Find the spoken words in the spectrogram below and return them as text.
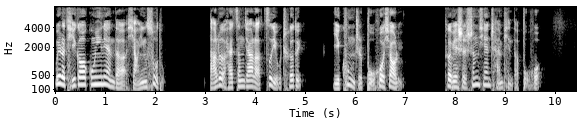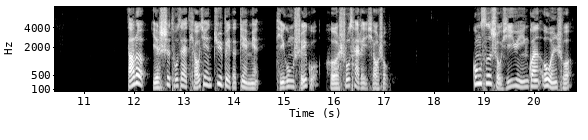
为了提高供应链的响应速度，达乐还增加了自有车队，以控制补货效率，特别是生鲜产品的补货。达乐也试图在条件具备的店面提供水果和蔬菜类销售。公司首席运营官欧文说：“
